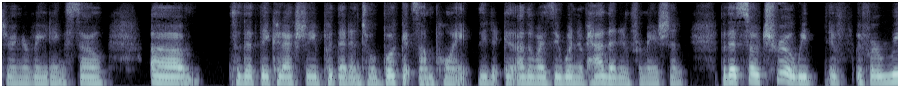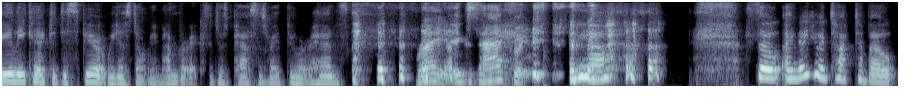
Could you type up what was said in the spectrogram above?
during a reading. So um, so that they could actually put that into a book at some point. They, otherwise, they wouldn't have had that information. But that's so true. We, if if we're really connected to spirit, we just don't remember it because it just passes right through our heads. right. Exactly. yeah. so I know you had talked about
